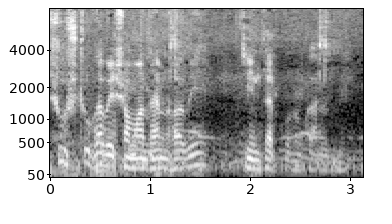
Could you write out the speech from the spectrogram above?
সুষ্ঠুভাবে সমাধান হবে চিন্তার কোনো কারণ নেই।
